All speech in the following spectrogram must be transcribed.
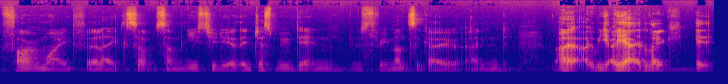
far and wide for like some some new studio. They'd just moved in. It was three months ago, and I, I mean, yeah, like it.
